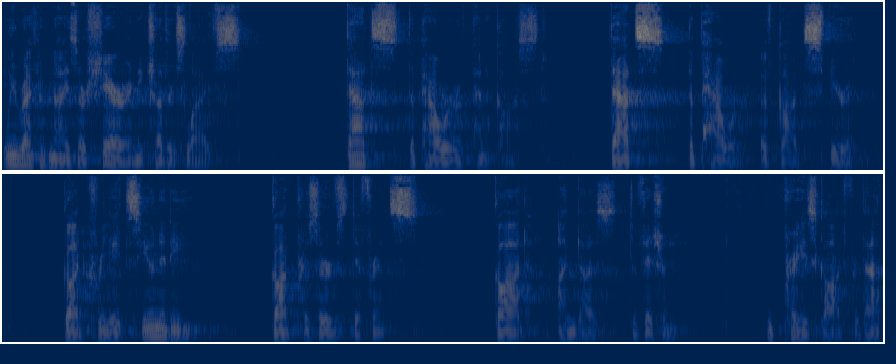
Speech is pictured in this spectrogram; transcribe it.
we recognize our share in each other's lives. That's the power of Pentecost. That's the power of God's Spirit. God creates unity, God preserves difference, God undoes division. We praise God for that.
